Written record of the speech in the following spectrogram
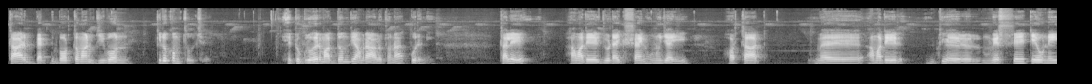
তার বর্তমান জীবন কীরকম চলছে? একটু গ্রহের মাধ্যম দিয়ে আমরা আলোচনা করে নিই। তাহলে আমাদের জোটাইক সাইন অনুযায়ী, অর্থাৎ আমাদের মেষে কেউ নেই।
